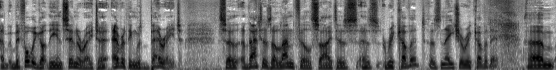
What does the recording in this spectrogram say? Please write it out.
uh, before we got the incinerator, everything was buried. So that as a landfill site has has recovered. Has nature recovered it? Um,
